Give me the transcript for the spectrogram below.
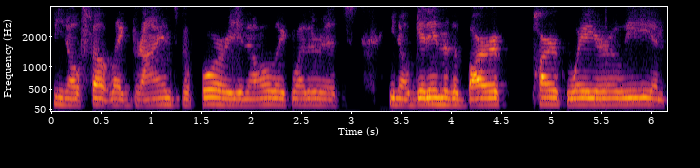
you know felt like grinds before you know like whether it's you know getting to the bark park way early and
